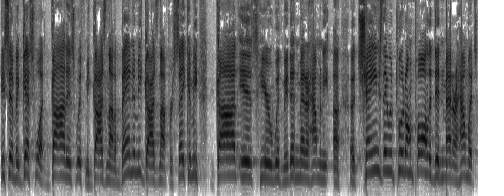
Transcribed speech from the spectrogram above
He said, But guess what? God is with me. God's not abandoned me. God's not forsaken me. God is here with me. It doesn't matter how many uh, uh, chains they would put on Paul. It didn't matter how much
